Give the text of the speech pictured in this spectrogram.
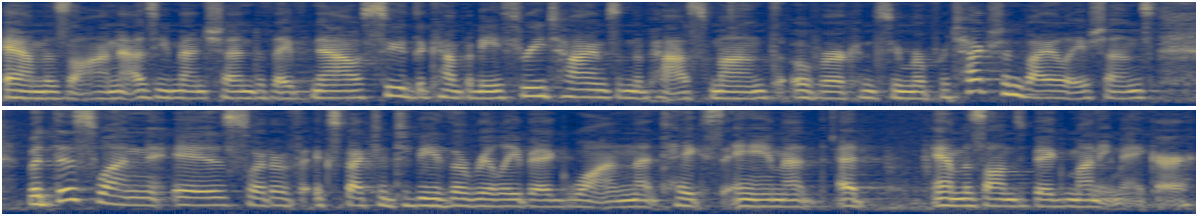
Amazon. As you mentioned, they've now sued the company three times in the past month over consumer protection violations. But this one is sort of expected to be the really big one that takes aim at, at Amazon's big moneymaker.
